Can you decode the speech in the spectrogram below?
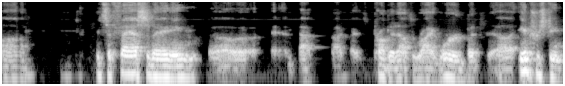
Uh, it's a fascinating, uh, probably not the right word, but interesting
